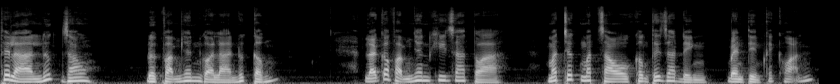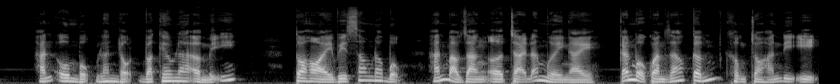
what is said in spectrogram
Thế là nước rau, được phạm nhân gọi là nước cống. Lại có phạm nhân khi ra tòa, mắt trước mắt sau không thấy gia đình, bèn tìm cách hoãn. Hắn ôm bụng lăn lộn và kêu la ở Mỹ. Tòa hỏi vì sao đau bụng, hắn bảo rằng ở trại đã 10 ngày, cán bộ quản giáo cấm không cho hắn đi ị.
